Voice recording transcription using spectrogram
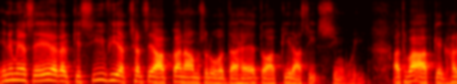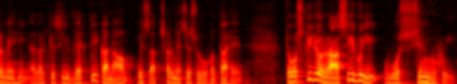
इनमें से अगर किसी भी अक्षर से आपका नाम शुरू होता है तो आपकी राशि सिंह हुई। अथवा आपके घर में ही अगर किसी व्यक्ति का नाम इस अक्षर में से शुरू होता है तो उसकी जो राशि हुई, वो सिंह हुई।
